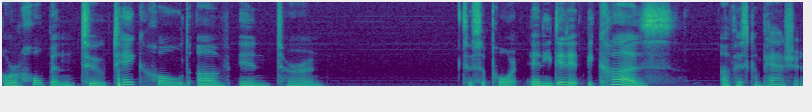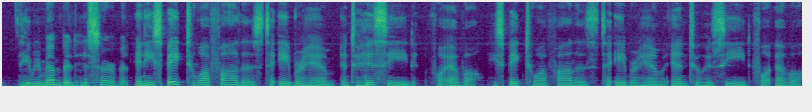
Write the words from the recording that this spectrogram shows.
or hopen, to take hold of in turn, to support. And He did it because of his compassion. He remembered his servant. And he spake to our fathers, to Abraham, and to his seed forever. He spake to our fathers, to Abraham, and to his seed forever.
